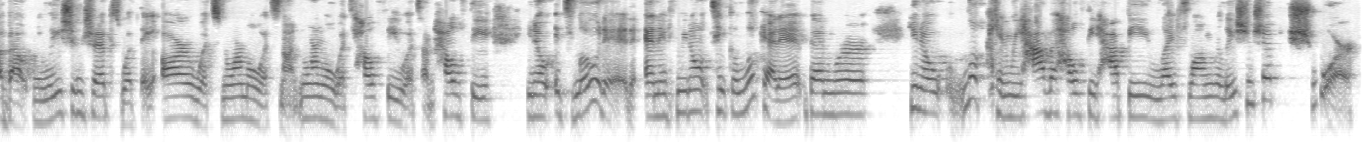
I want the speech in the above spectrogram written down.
about relationships, what they are, what's normal, what's not normal, what's healthy, what's unhealthy. You know, it's loaded. And if we don't take a look at it, then we're, you know, look, can we have a healthy, happy, lifelong relationship? Sure.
